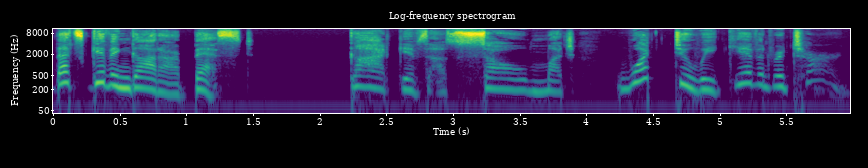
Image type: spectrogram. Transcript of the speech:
That's giving God our best. God gives us so much. What do we give in return?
